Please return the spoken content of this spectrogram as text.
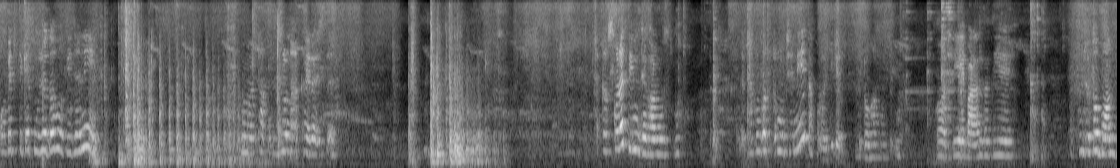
কবে থেকে পুজো দেবো কি জানি? আমার ঠাকুরগুলো না খাই রয়েছে। এক করে তিনটে ঘর মুছবো। ঠাকুর ঘরটা মুছে নিই তারপর ওইদিকে দুটো ঘর মুছবো। ঘর দিয়ে, বারান্দা দিয়ে, পুজো তো বন্ধ।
